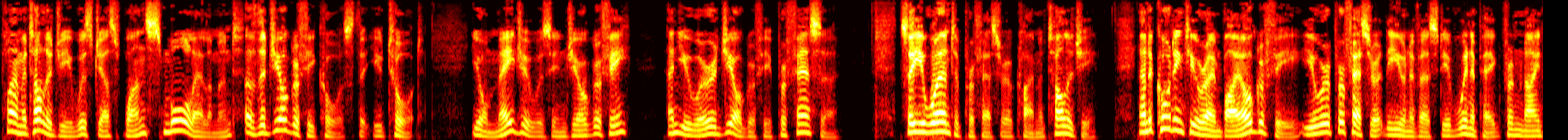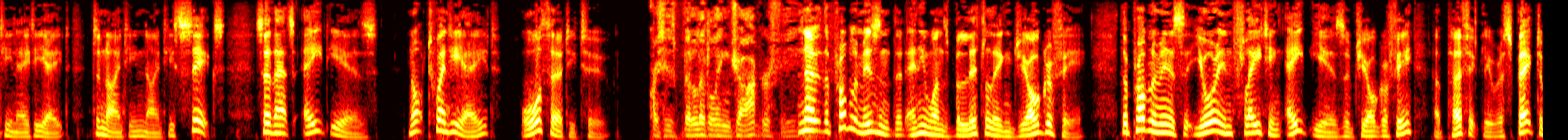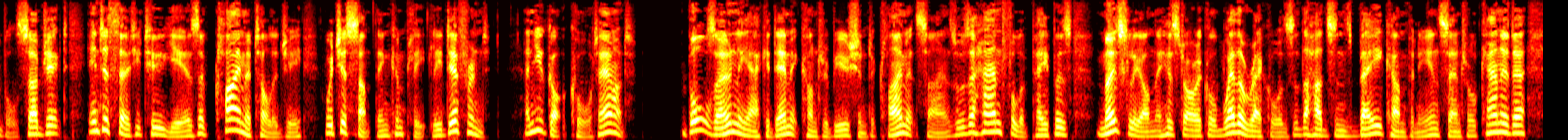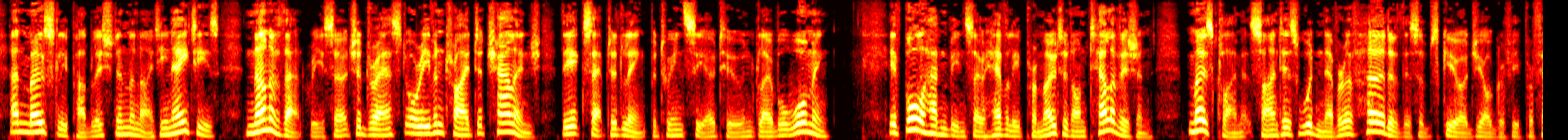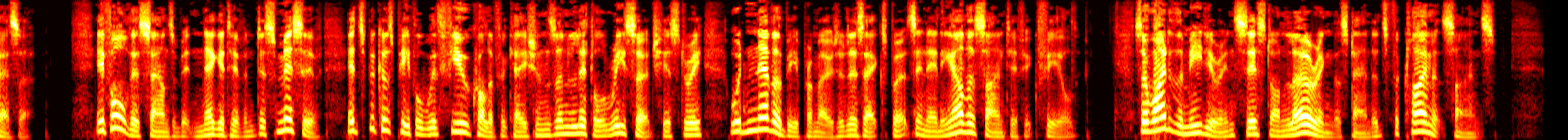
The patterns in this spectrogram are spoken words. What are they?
Climatology was just one small element of the geography course that you taught. Your major was in geography, and you were a geography professor. So you weren't a professor of climatology. And according to your own biography, you were a professor at the University of Winnipeg from 1988 to 1996. So that's eight years, not 28 or 32 Of course, he's belittling geography. No, the problem isn't that anyone's belittling geography. The problem is that you're inflating eight years of geography, a perfectly respectable subject, into 32 years of climatology, which is something completely different. And you got caught out. Ball's only academic contribution to climate science was a handful of papers, mostly on the historical weather records of the Hudson's Bay Company in central Canada, and mostly published in the 1980s. None of that research addressed or even tried to challenge the accepted link between CO2 and global warming. If Ball hadn't been so heavily promoted on television, most climate scientists would never have heard of this obscure geography professor. If all this sounds a bit negative and dismissive, it's because people with few qualifications and little research history would never be promoted as experts in any other scientific field. So why do the media insist on lowering the standards for climate science?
